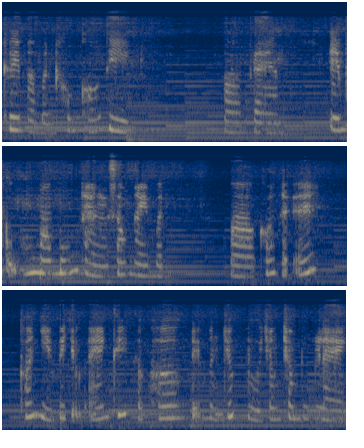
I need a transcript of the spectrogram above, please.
khi mà mình không có tiền. À, và em cũng mong muốn rằng sau này mình à, có thể có nhiều cái dự án thiết thực hơn để mình giúp người dân trong buôn làng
